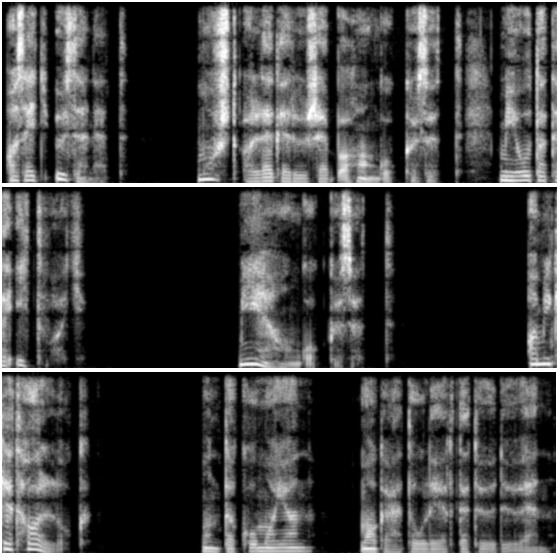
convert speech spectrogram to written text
az egy üzenet. Most a legerősebb a hangok között, mióta te itt vagy. Milyen hangok között? Amiket hallok, mondta komolyan, magától értetődően.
